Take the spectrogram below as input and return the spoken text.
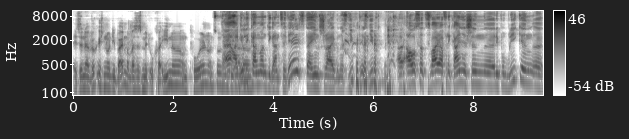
sind da wirklich nur die beiden? Was ist mit Ukraine und Polen und so? Ja, eigentlich alle? kann man die ganze Welt dahin schreiben. Es gibt, es gibt äh, außer zwei afrikanischen äh, Republiken, äh,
